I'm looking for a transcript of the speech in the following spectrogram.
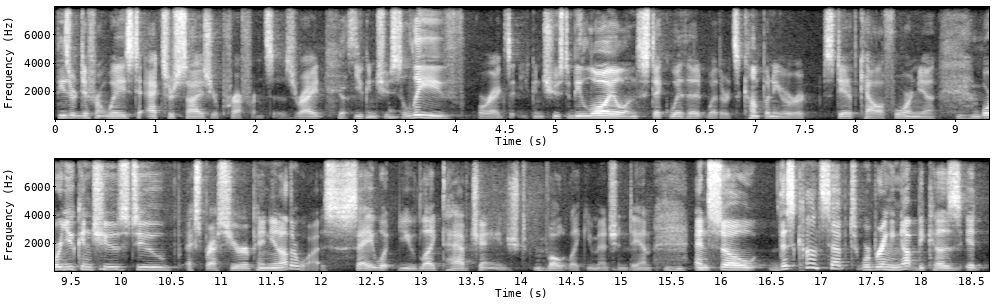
these are different ways to exercise your preferences, right? Yes. You can choose to leave or exit. You can choose to be loyal and stick with it, whether it's a company or a state of California. Mm-hmm. Or you can choose to express your opinion otherwise, say what you'd like to have changed, mm-hmm. vote, like you mentioned, Dan. Mm-hmm. And so this concept we're bringing up because it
